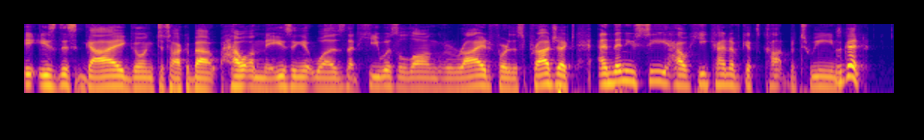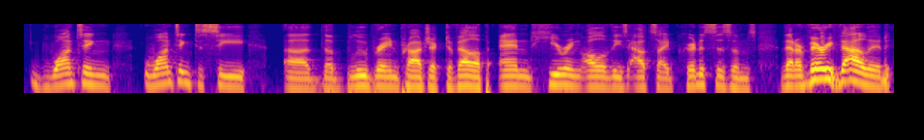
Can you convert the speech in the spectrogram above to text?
is this guy going to talk about how amazing it was that he was along the ride for this project? And then you see how he kind of gets caught between good. wanting wanting to see uh, the Blue Brain project develop and hearing all of these outside criticisms that are very valid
